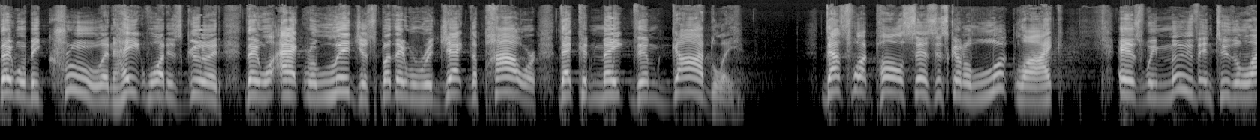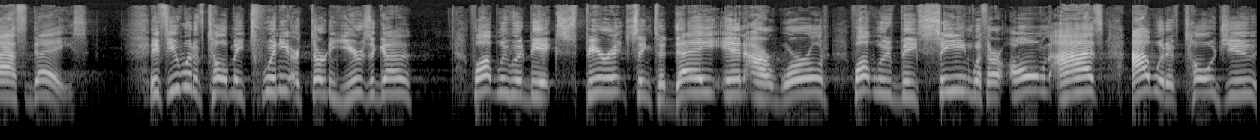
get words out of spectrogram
They will be cruel and hate what is good. They will act religious, but they will reject the power that could make them godly. That's what Paul says it's going to look like as we move into the last days. If you would have told me 20 or 30 years ago what we would be experiencing today in our world, what we would be seeing with our own eyes, I would have told you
